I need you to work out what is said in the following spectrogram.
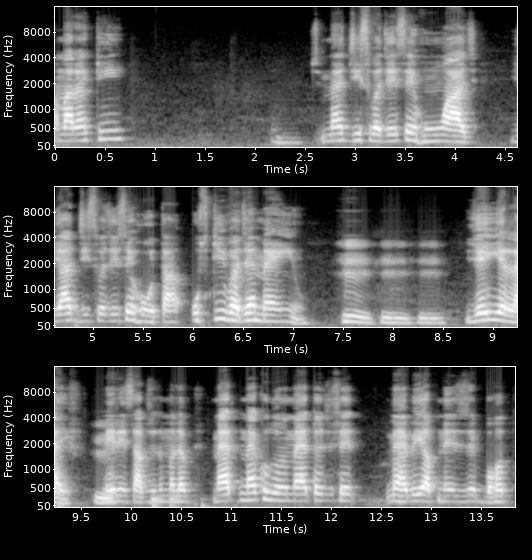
हमारा कि मैं जिस वजह से हूँ आज या जिस वजह से होता उसकी वजह मैं ही हूँ। हम्म, हम्म, हम्म, यही है लाइफ। मेरे हिसाब से तो मतलब मैं मैं खुद मैं तो जैसे मैं भी अपने जैसे बहुत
